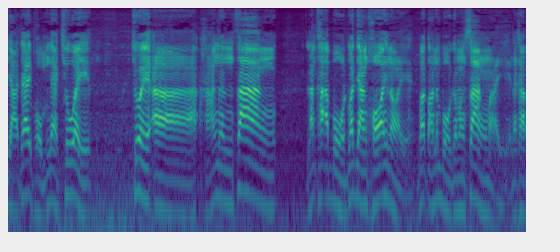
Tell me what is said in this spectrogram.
อยากจะให้ผมเนี่ยช่วยช่วยาหาเงินสร้างหลังคาโบสถ์วัดยางคอให้หน่อยเพราตอนนั้นโบสถ์กำลังสร้างใหม่นะครับ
